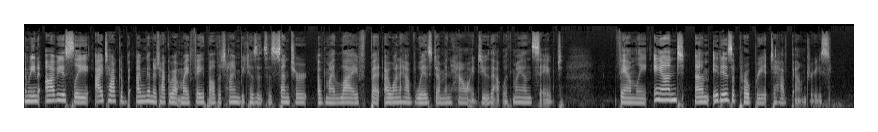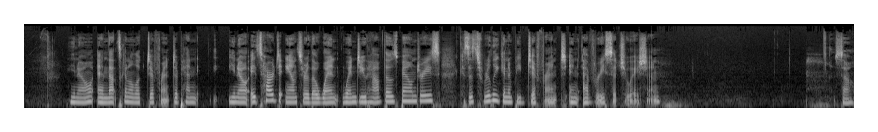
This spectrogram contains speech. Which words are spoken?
I mean, obviously, I talk ab- I'm going to talk about my faith all the time because it's a center of my life, but I want to have wisdom in how I do that with my unsaved family. And um, it is appropriate to have boundaries. You know, and that's going to look different depend you know, it's hard to answer though when when do you have those boundaries because it's really going to be different in every situation. So,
